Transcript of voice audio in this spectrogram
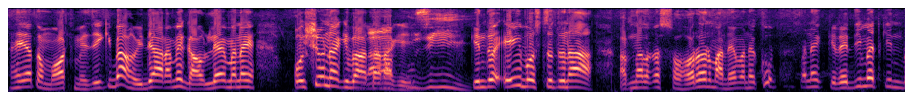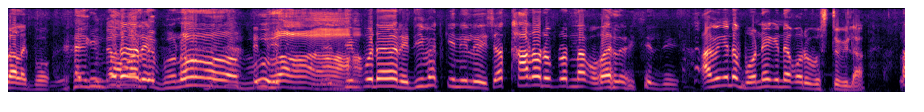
সেয়াতো মঠ মেজি কিবা হৈ দিয়ে আৰু আমি গাঁৱলীয়াই মানে কৈছোঁ না কিবা এটা নাকি কিন্তু এই বস্তুটো না আপোনালোকে চহৰৰ মানুহে মানে খুব মানে ৰেডিমেড কিনিব লাগিব। ডিম্পুদা ৰেডিমেড কিনি লৈছে থাৰৰ ওপৰত না কবাই লৈছিল যে। আমি কিন্তু বনে কিনে কৰোঁ বস্তুবিলাক। না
